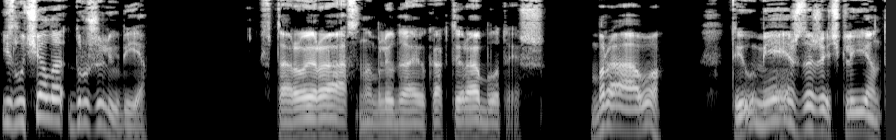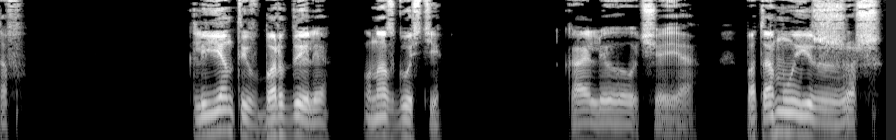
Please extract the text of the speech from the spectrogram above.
излучало дружелюбие. — Второй раз наблюдаю, как ты работаешь. Браво! Ты умеешь зажечь клиентов. Клиенты в борделе. У нас гости. Колючая потому и жжешь.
